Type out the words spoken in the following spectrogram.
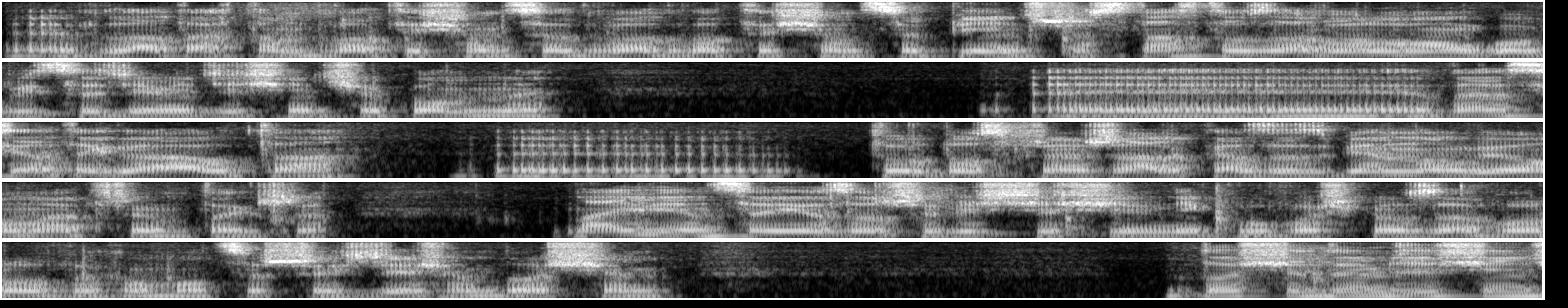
w latach tam 2002-2005 16-zaworową głowicę 90-konny. E, Wersja tego auta e, turbosprężarka ze zmienną geometrią, także najwięcej jest oczywiście silników 8-zaworowych o mocy 68 do 70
